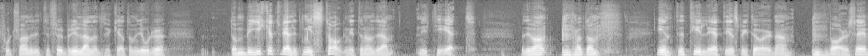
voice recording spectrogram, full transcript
fortfarande lite förbryllande tycker jag att de gjorde det. De begick ett väldigt misstag 1991. Och det var att de inte tillät inspektörerna, vare sig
